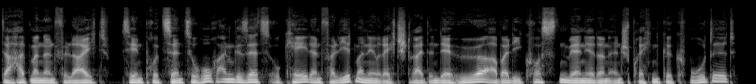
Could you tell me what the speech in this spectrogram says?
Da hat man dann vielleicht 10% zu hoch angesetzt, okay, dann verliert man den Rechtsstreit in der Höhe, aber die Kosten werden ja dann entsprechend gequotet.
